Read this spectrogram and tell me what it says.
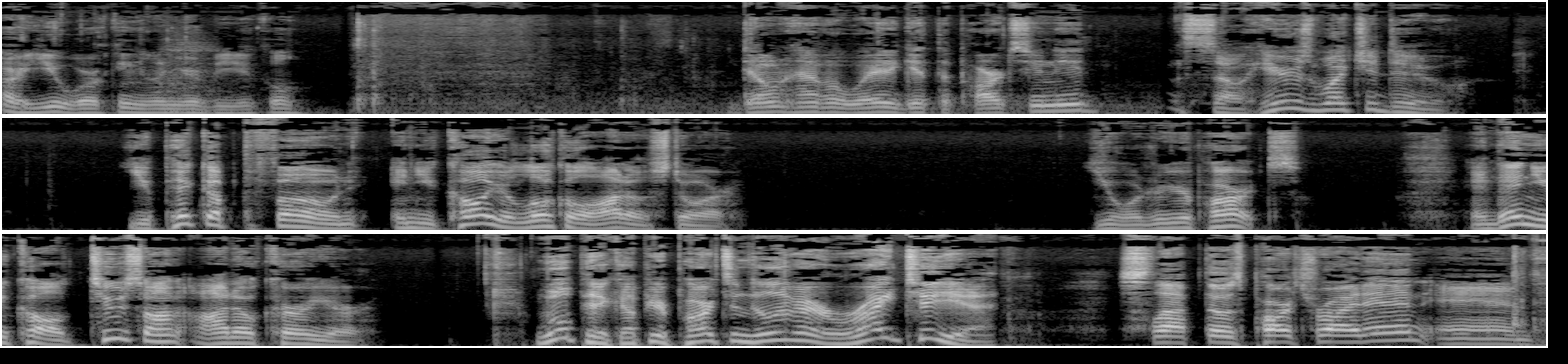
Are you working on your vehicle? Don't have a way to get the parts you need? So here's what you do. You pick up the phone and you call your local auto store. You order your parts. And then you call Tucson Auto Courier. We'll pick up your parts and deliver it right to you. Slap those parts right in and...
